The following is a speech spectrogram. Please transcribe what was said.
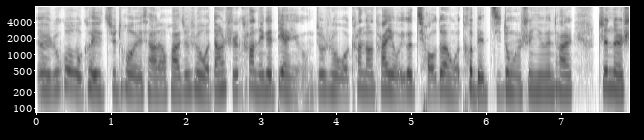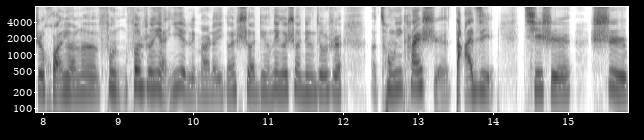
呃，如果我可以剧透一下的话，就是我当时看那个电影，就是我看到他有一个桥段，我特别激动，是因为他真的是还原了《封封神演义》里面的一个设定。那个设定就是，呃，从一开始妲己其实是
